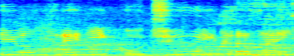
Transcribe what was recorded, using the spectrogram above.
忘れにご注意ください。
